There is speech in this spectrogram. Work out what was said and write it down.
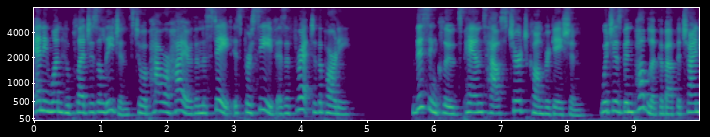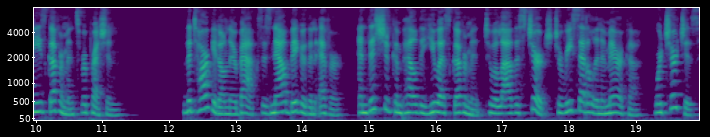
anyone who pledges allegiance to a power higher than the state is perceived as a threat to the party. This includes Pan's House Church congregation, which has been public about the Chinese government's repression. The target on their backs is now bigger than ever, and this should compel the U.S. government to allow this church to resettle in America, where churches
